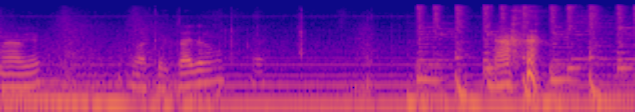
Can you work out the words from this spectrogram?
Nada bien. Es que el trailer no. Nah.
